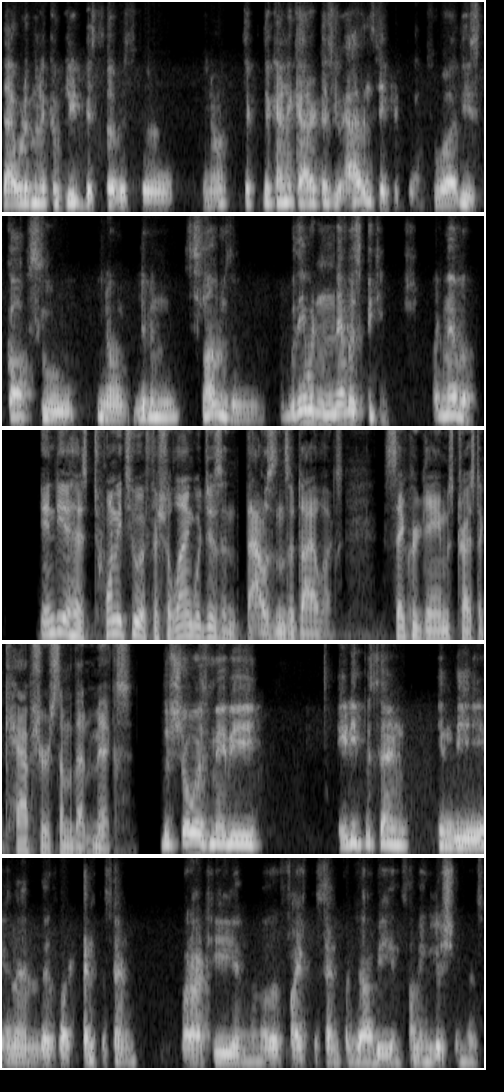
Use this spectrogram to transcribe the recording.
that would have been a complete disservice to you know the, the kind of characters you have in Sacred Games, who are these cops who you know live in slums and they would never speak English, like never. India has 22 official languages and thousands of dialects. Sacred Games tries to capture some of that mix. The show is maybe eighty percent Hindi, and then there's like ten percent Marathi and another five percent Punjabi and some English in this.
